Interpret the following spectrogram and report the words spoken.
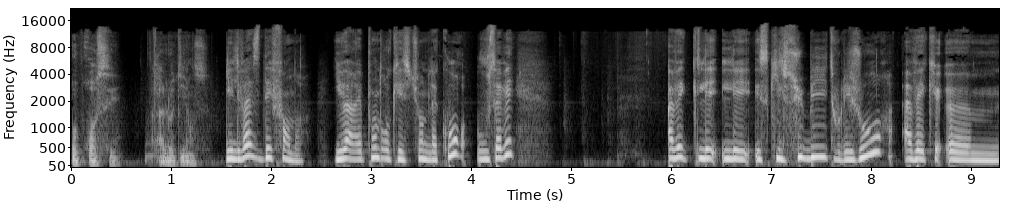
au procès, à l'audience? Il va se défendre. Il va répondre aux questions de la cour. Vous savez, avec les, les, ce qu'il subit tous les jours, avec euh,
